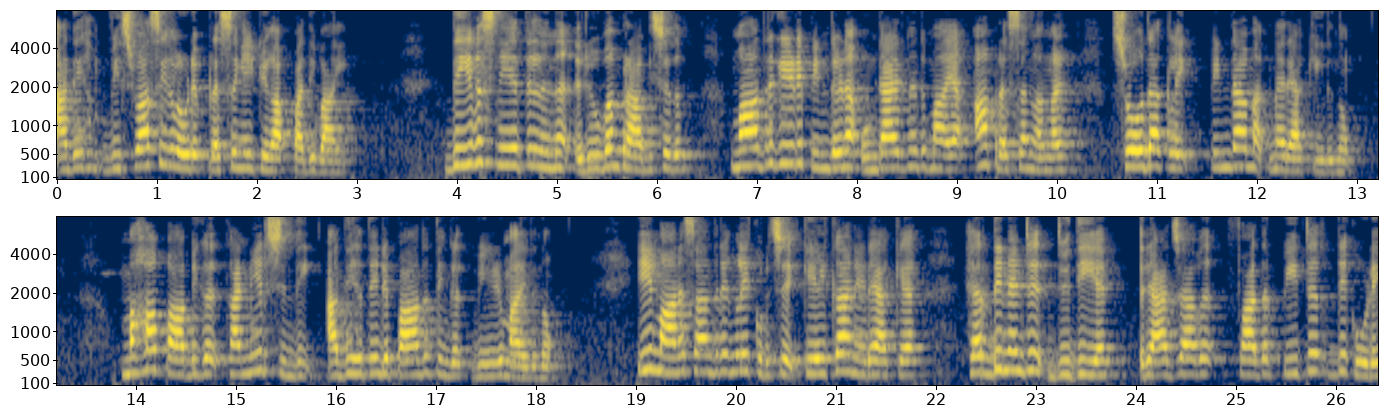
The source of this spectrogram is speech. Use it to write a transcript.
അദ്ദേഹം വിശ്വാസികളോട് പ്രസംഗിക്കുക പതിവായി. ദൈവസ്നേഹത്തിൽ നിന്ന് രൂപം പ്രാപിച്ചതും മാതൃകയുടെ പിന്തുണ ഉണ്ടായിരുന്നതുമായ ആ പ്രസംഗങ്ങൾ ശ്രോതാക്കളെ പിന്താമഗ്നരാക്കിയിരുന്നു. മഹാപാപികൾ കണ്ണീർ ചിന്തി അദ്ദേഹത്തിന്റെ പാദത്തിങ്കൽ വീഴുമായിരുന്നു. ഈ മാനസാന്തരങ്ങളെക്കുറിച്ച് കേൾക്കാനിടയാക്കിയ ഹെർഡിനൻഡ് ദ്വിതീയൻ രാജാവ് ഫാദർ പീറ്ററിന്റെ കൂടെ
